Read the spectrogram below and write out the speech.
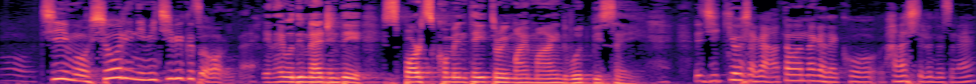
もうチームを勝利に導くぞみたいな And I would imagine the sports commentator in my mind would be saying, で実況者が頭の中でこう話してるんですね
